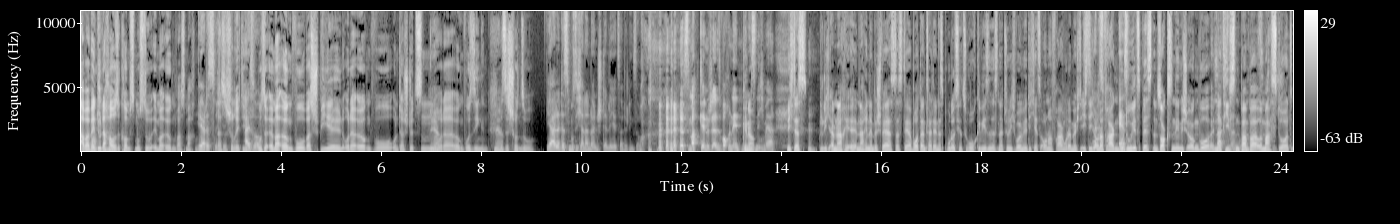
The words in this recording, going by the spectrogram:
aber wenn du nach Hause kommst, musst du immer irgendwas machen. Ja, das ist Das richtig. ist schon richtig. Also- musst du immer irgendwo was spielen oder irgendwo unterstützen Ja. oder irgendwo singen. Ja. Das ist schon so. Ja, das muss ich an der neuen Stelle jetzt allerdings auch. das macht keine Also Wochenenden Genau. nicht mehr. Nicht, dass du dich im, Nach äh, im Nachhinein beschwerst, dass der Wortanteil deines Bruders hier zu hoch gewesen ist. Natürlich wollen wir dich jetzt auch noch fragen oder möchte ich dich auch Alles noch gut. fragen, wo du jetzt bist. In Sachsen nämlich irgendwo, in der Sachsen tiefsten irgendwo, Pampa und machst dort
